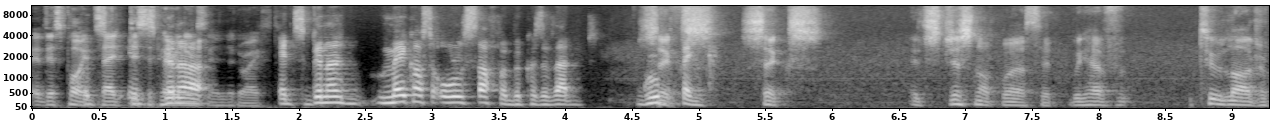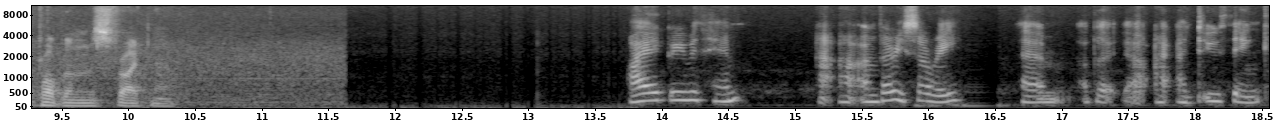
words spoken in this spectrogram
at this point. it's- They're it's disappearing gonna- into the undergrowth. it's going to make us all suffer because of that group Six. think. Six. It's just not worth it. We have two larger problems right now. I agree with him. I, I- I'm very sorry, um, but I, I do think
